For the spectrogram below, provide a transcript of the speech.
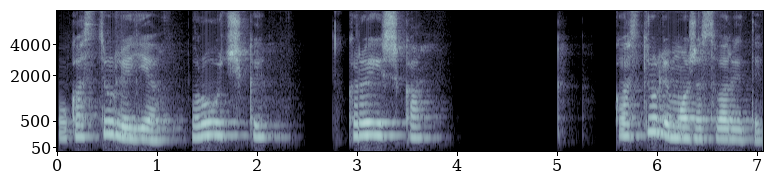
У каструлі є ручки, кришка. В каструлі можна сварити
